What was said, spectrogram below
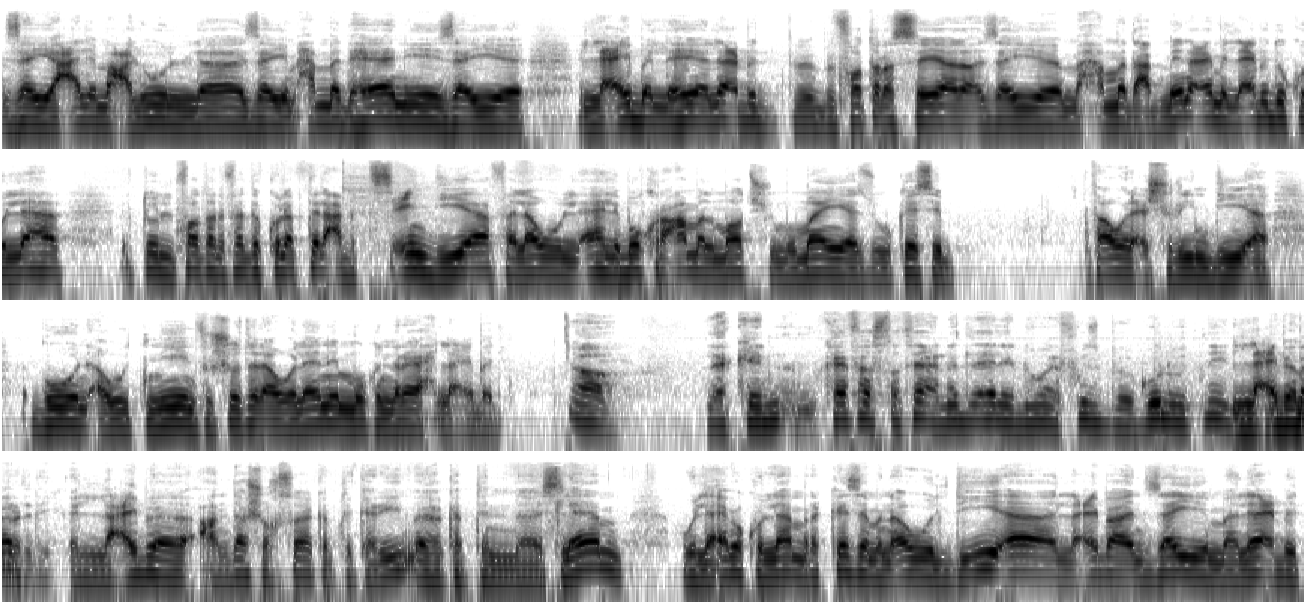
زي علي معلول زي محمد هاني زي اللعيبة اللي هي لعبت بفترة سيئة زي محمد عبد المنعم. اللعيبة دي كلها طول الفترة اللي فاتت كلها بتلعب 90 دقيقة. فلو الأهلي بكرة عمل ماتش مميز وكسب في أول 20 دقيقة جون أو اتنين في الشوط الأولاني ممكن نريح اللعيبة دي. آه لكن كيف يستطيع النادي الأهلي إن هو يفوز بجون واثنين اللعيبة اللعيبة عندها شخصية كابتن كريم آه، كابتن اسلام واللعيبة كلها مركزة من أول دقيقة. اللعيبة زي ما لعبت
